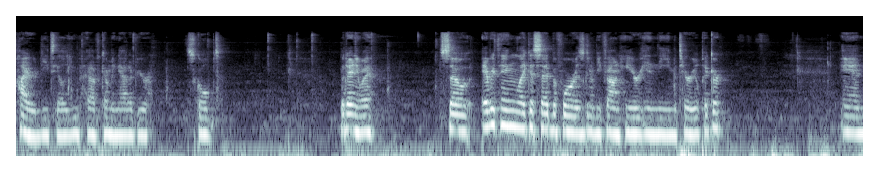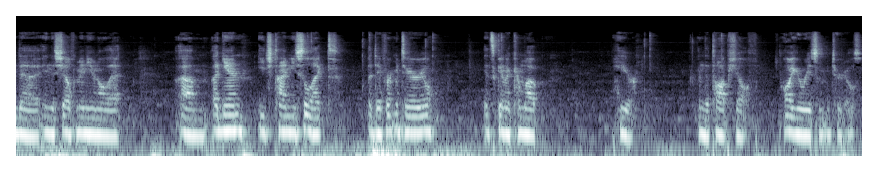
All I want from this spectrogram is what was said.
higher detail you have coming out of your sculpt. But anyway, so everything, like I said before, is going to be found here in the material picker and uh, in the shelf menu and all that. Um, again, each time you select a different material, it's going to come up here in the top shelf, all your recent materials.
